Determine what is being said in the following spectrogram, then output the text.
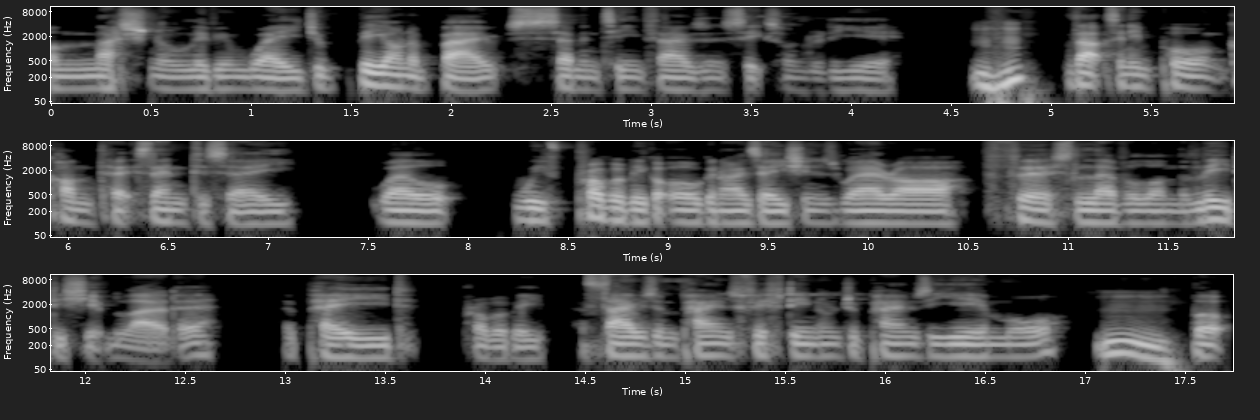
on national living wage would be on about 17,600 a year. Mm-hmm. That's an important context then to say, well, we've probably got organisations where our first level on the leadership ladder are paid probably a thousand pounds, fifteen hundred pounds a year more, Mm. but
